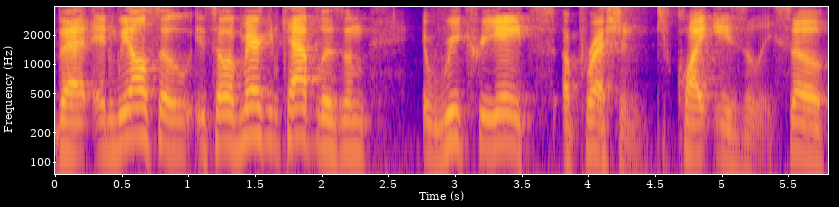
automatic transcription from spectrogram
that and we also so american capitalism recreates oppression quite easily. So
